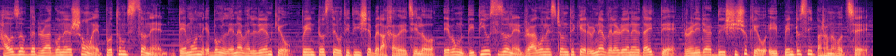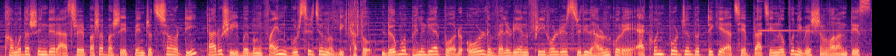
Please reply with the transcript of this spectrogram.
হাউস অফ দ্য ড্রাগনের সময় প্রথম সিজনে ডেমন এবং লেনা ভ্যালেরিয়ানকেও পেন্টোসে অতিথি হিসেবে রাখা হয়েছিল। এবং দ্বিতীয় সিজনে ড্রাগন স্টোন থেকে রিনা ভ্যালেরিয়ানের দায়িত্বে রেনিডার দুই শিশুকেও এই পেন্টোসেই পাঠানো হচ্ছে। ক্ষমতাসীনদের আশ্রয়ের পাশাপাশি পেন্টোস শহরটি কারুশিল্প এবং ফাইন গুডসের জন্য বিখ্যাত। ডোম অফ ভ্যালেরিয়ার পর ওল্ড ভ্যালেরিয়ান ফ্রি হোল্ডের স্মৃতি ধারণ করে এখন পর্যন্ত টিকে আছে প্রাচীন উপনিবেশ ভলান্টিস।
